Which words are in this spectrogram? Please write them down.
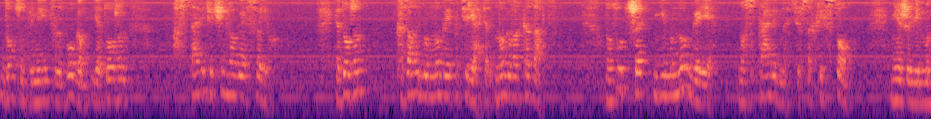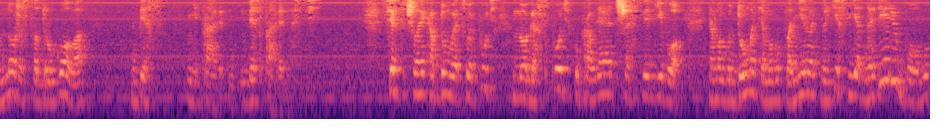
должен примириться с Богом, я должен оставить очень многое свое. Я должен, казалось бы, многое потерять, от многого отказаться. Но лучше немногое, но с праведностью, со Христом, нежели множество другого без, неправед... без праведности. Сердце человека обдумывает свой путь, но Господь управляет шествием его. Я могу думать, я могу планировать, но если я доверю Богу,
